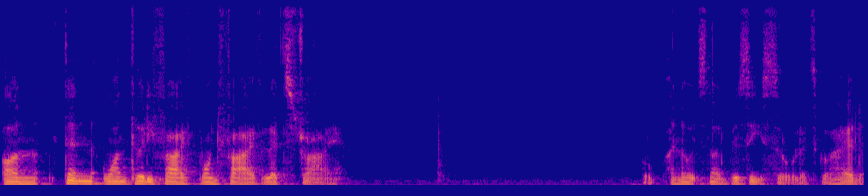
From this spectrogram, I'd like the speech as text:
on 10135.5 let's try I know it's not busy so let's go ahead.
